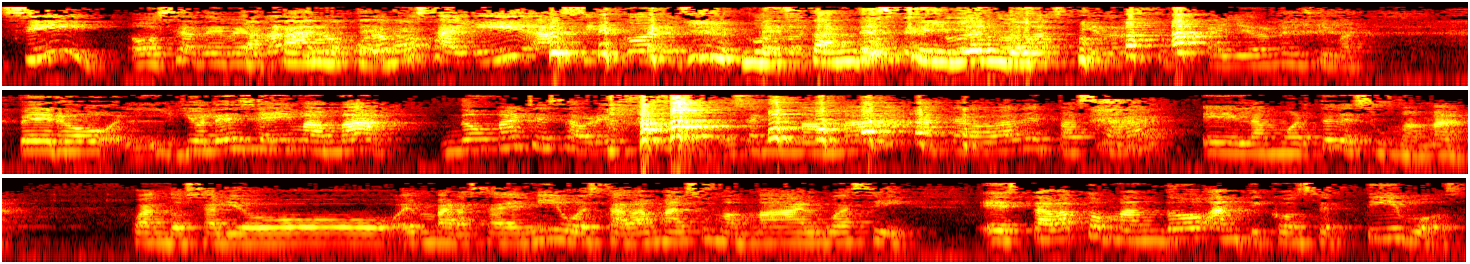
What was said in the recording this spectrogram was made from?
sí, o sea, de verdad, te lo juro que salí así con, me están describiendo las piedras que me cayeron encima. Pero yo le decía a mi mamá, no manches, ahora. O sea, mi mamá acababa de pasar eh, la muerte de su mamá cuando salió embarazada de mí o estaba mal su mamá, algo así estaba tomando anticonceptivos,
